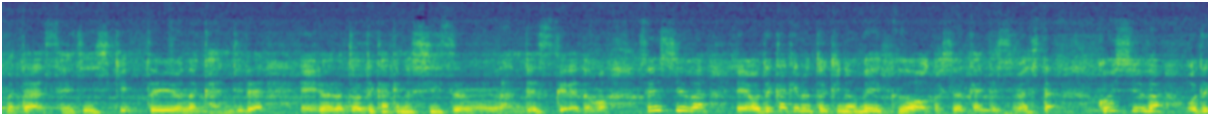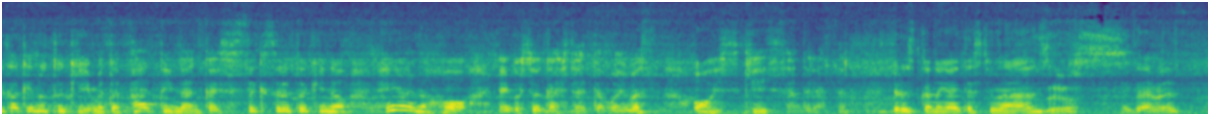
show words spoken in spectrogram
また成人式というような感じでいろいろとお出かけのシーズンなんですけれども先週はお出かけの時のメイクをご紹介いたしました。今週はお出かけの時またパーティーなんかに出席する時のヘアの方をご紹介したいと思います。大石啓二さんでいらっしゃるよろしくお願いいたします。ありがとうございます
